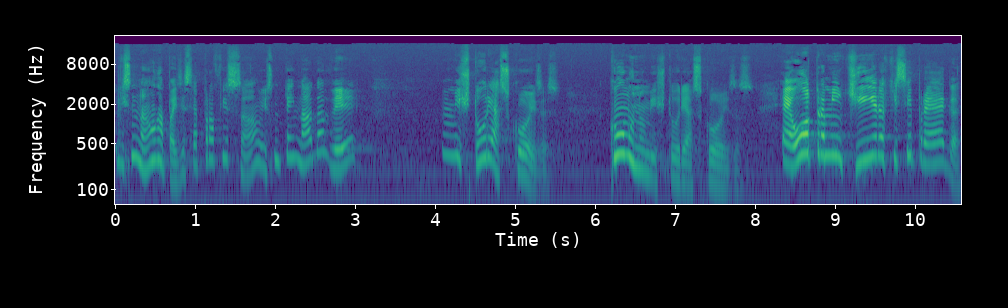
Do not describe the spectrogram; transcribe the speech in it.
Ele disse, não, rapaz, isso é profissão, isso não tem nada a ver. Misture as coisas. Como não misture as coisas? É outra mentira que se prega,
